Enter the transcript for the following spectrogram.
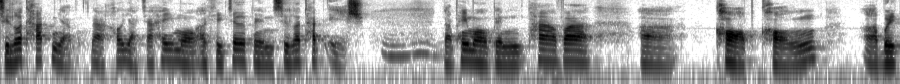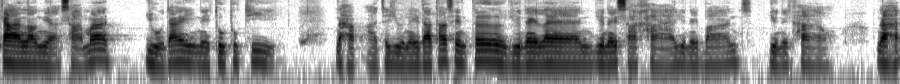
ซีโรทัศน์เนี่ยนะเขาอยากจะให้มอง architecture เป็นซีโรทัศน์ edge นะครับให้มองเป็นภาพว่าอา ขอบของอบริการเราเนี่ยสามารถอยู่ได้ในทุกๆทที่นะครับอาจจะอยู่ใน Data Center อยู่ใน LAN อยู่ในสาขาอยู่ในบ้านอยู่ในคลาวนะฮะ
